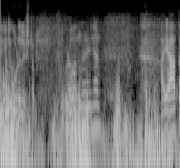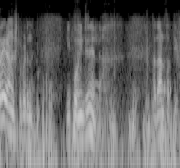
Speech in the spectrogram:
എനിക്ക് കൂടുതൽ ഇഷ്ടം. ഇവിടെ വന്നു കഴിഞ്ഞാൽ ആ യാത്രയാണ് ഇഷ്ടപ്പെടുന്നത്. ഈ പോയിന്റിനല്ല അതാണ് സത്യം.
